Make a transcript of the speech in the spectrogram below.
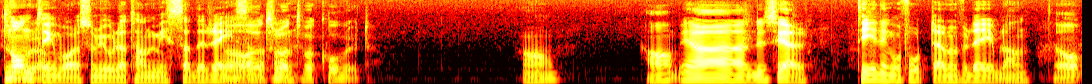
Någonting var det som gjorde att han missade race Ja, jag tror att det var covid. Ja. Ja, ja, du ser. Tiden går fort även för dig ibland. Ja,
